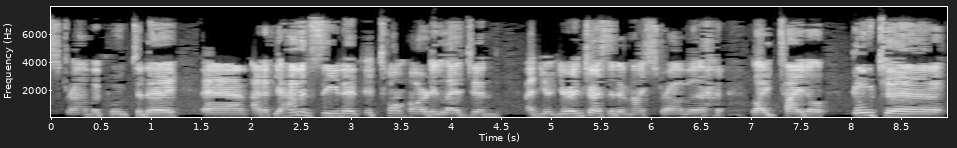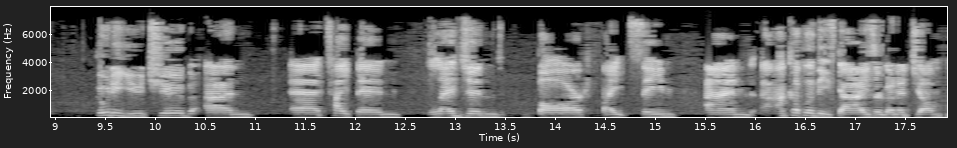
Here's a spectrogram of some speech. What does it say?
Strava quote today. Um, and if you haven't seen it, it's Tom Hardy Legend and you're, you're interested in my Strava like title, go to go to YouTube and uh, type in legend bar fight scene, and a couple of these guys are going to jump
